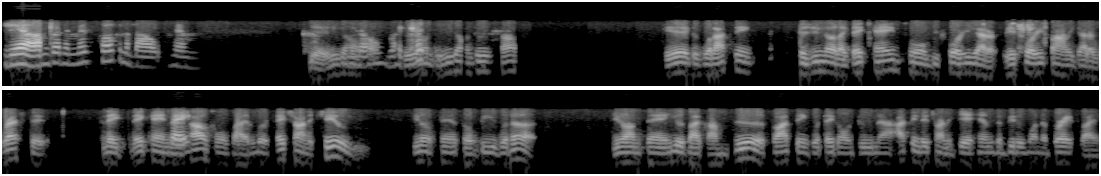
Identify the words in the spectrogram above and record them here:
Yeah, I'm gonna miss talking about him. Yeah. He gonna You know, like he gonna do gonna do something. Yeah, because what I think, because you know, like they came to him before he got before he finally got arrested. And they they came to Right. his house and was like, look, they trying to kill you. You know what I'm saying? So be with us. You know what I'm saying? He was like, I'm good. So I think what they're gonna do now, I think they're trying to get him to be the one to break. Like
